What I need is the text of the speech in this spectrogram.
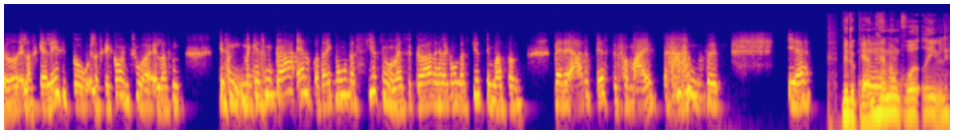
noget? Eller skal jeg læse et bog? Eller skal jeg gå en tur? Eller sådan, ja, sådan, man kan sådan gøre alt, og der er ikke nogen, der siger til mig, hvad jeg skal gøre. Der er heller ikke nogen, der siger til mig, sådan, hvad det er det bedste for mig. så, ja. Vil du gerne have Øh. nogle råd egentlig?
